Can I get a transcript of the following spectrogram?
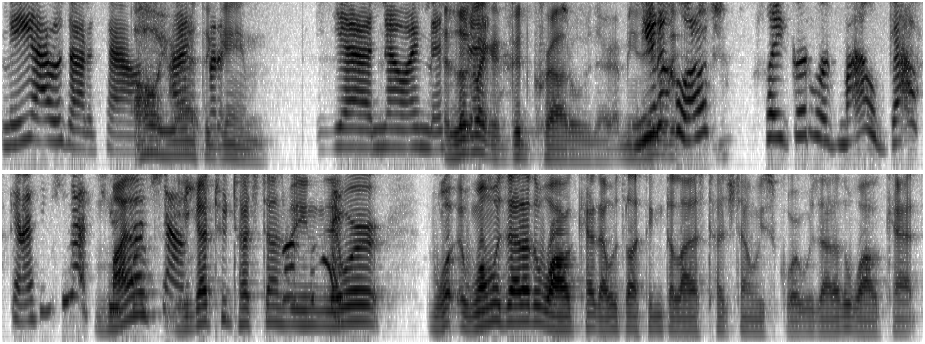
Me, I was out of town. Oh, you were I- at the game. Yeah, no, I missed It it. looked like a good crowd over there. I mean, you know who else played good was Myles Gaskin. I think he got two Miles, touchdowns. he got two touchdowns. I mean, they were one one was out of the Wildcat. That was, I think, the last touchdown we scored was out of the Wildcat.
